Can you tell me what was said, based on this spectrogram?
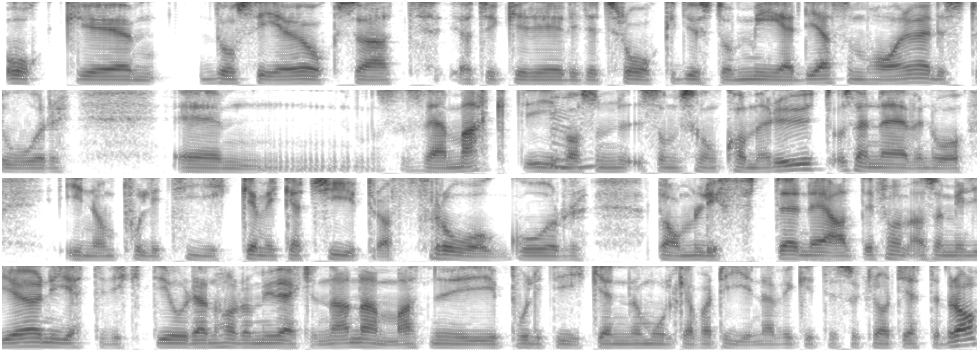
och då ser jag också att jag tycker det är lite tråkigt just då media som har en väldigt stor eh, säga, makt i mm. vad som, som, som kommer ut och sen även då inom politiken vilka typer av frågor de lyfter. Det är alltifrån, alltså miljön är jätteviktig och den har de ju verkligen anammat nu i politiken, de olika partierna, vilket är såklart jättebra.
